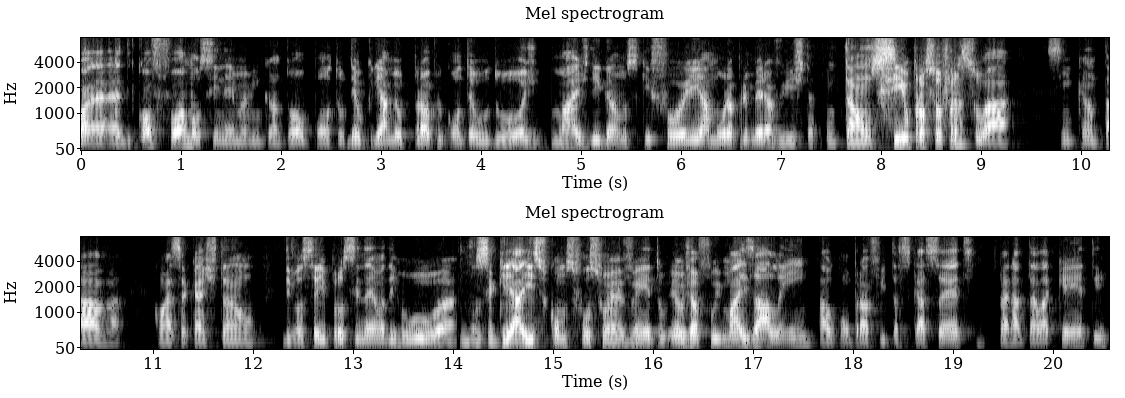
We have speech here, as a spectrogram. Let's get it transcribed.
é, de qual forma o cinema me encantou ao ponto de eu criar meu próprio conteúdo hoje, mas digamos que foi amor à primeira vista. Então, se o professor François se encantava com essa questão de você ir para o cinema de rua, você criar isso como se fosse um evento, eu já fui mais além ao comprar fitas cassete, esperar a tela quente,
